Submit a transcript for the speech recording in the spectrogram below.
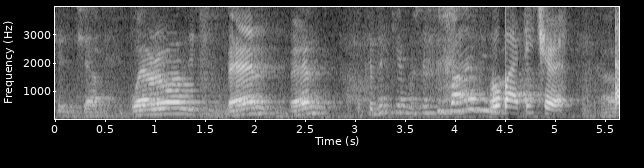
Good job. Well, everyone, this is Ben. Ben, look at the camera. Say goodbye, everyone. Goodbye, teacher.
